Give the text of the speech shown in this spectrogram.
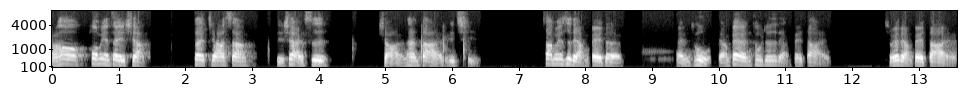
然后后面这一项，再加上底下也是小 n 和大 n 一起，上面是两倍的 n two，两倍 n two 就是两倍大 n，所以两倍大 n，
